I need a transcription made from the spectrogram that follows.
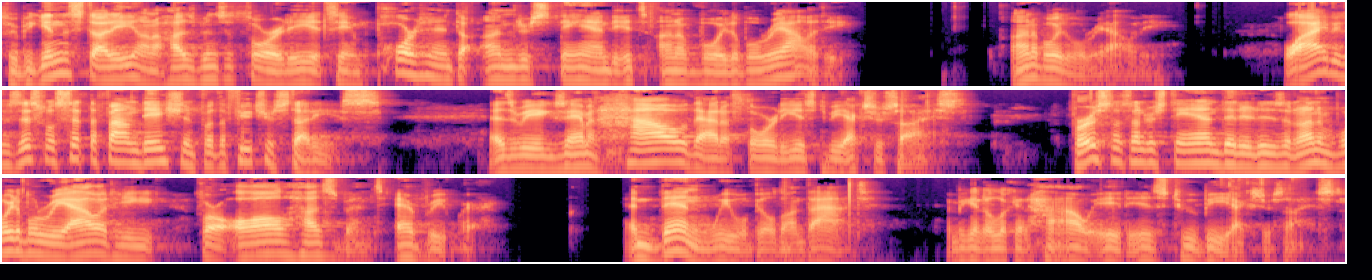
As we begin the study on a husband's authority, it's important to understand its unavoidable reality. Unavoidable reality. Why? Because this will set the foundation for the future studies as we examine how that authority is to be exercised. First, let's understand that it is an unavoidable reality for all husbands everywhere. And then we will build on that and begin to look at how it is to be exercised.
